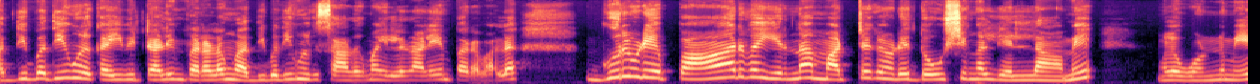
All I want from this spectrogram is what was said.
அதிபதியும் உங்களை கைவிட்டாலையும் பரவாயில்ல. உங்க அதிபதியும் உங்களுக்கு சாதகமா இல்லைனாலையும் பரவாயில்ல. குருவுடைய பார்வை இருந்தா மற்றவர்களுடைய தோஷங்கள் எல்லாமே உங்களை ஒண்ணுமே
